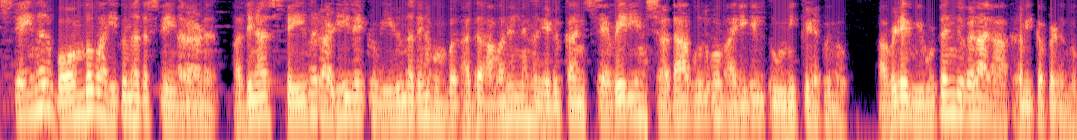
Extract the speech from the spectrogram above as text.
സ്റ്റെയ്നർ ബോംബ് വഹിക്കുന്നത് സ്റ്റെയ്നറാണ് അതിനാൽ സ്റ്റെയ്നർ അടിയിലേക്ക് വീഴുന്നതിന് മുമ്പ് അത് അവനിൽ നിന്ന് എടുക്കാൻ സെവേരിയൻ ശ്രദ്ധാപൂർവം അരികിൽ തൂങ്ങിക്കിടക്കുന്നു. അവിടെ മ്യൂട്ടന്റുകളാൽ ആക്രമിക്കപ്പെടുന്നു.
